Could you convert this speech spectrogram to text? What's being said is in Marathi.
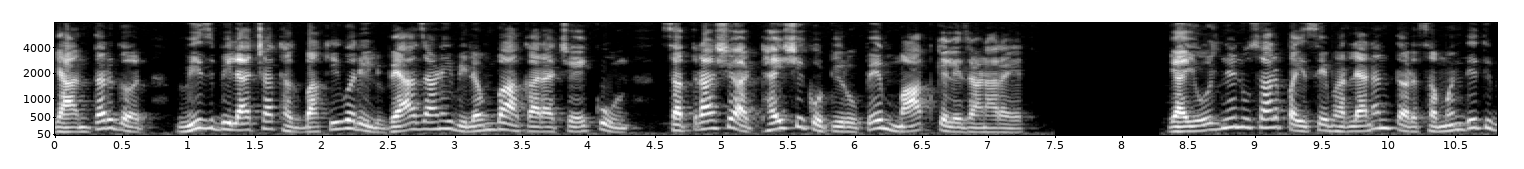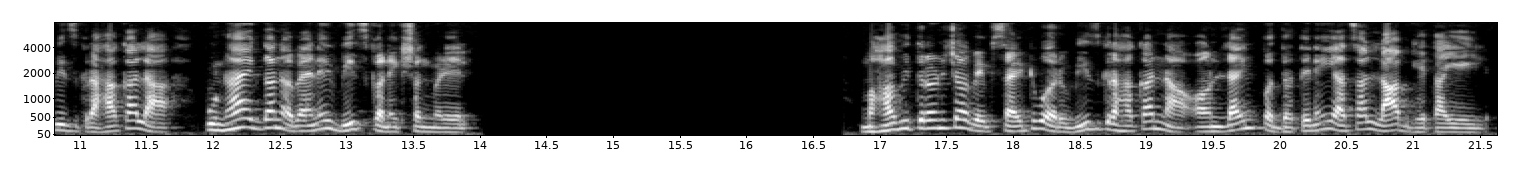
या अंतर्गत वीज बिलाच्या थकबाकीवरील व्याज आणि विलंब आकाराचे एकूण सतराशे अठ्ठ्याऐंशी कोटी रुपये माफ केले जाणार आहेत. या योजनेनुसार पैसे भरल्यानंतर संबंधित वीज ग्राहकाला पुन्हा एकदा नव्याने वीज कनेक्शन मिळेल. महावितरणच्या वेबसाईटवर वीज ग्राहकांना ऑनलाईन पद्धतीने याचा लाभ घेता येईल.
